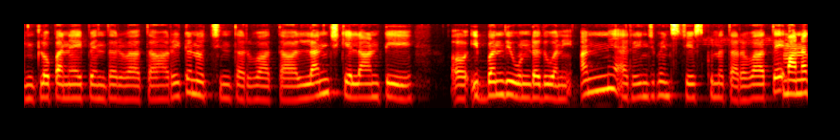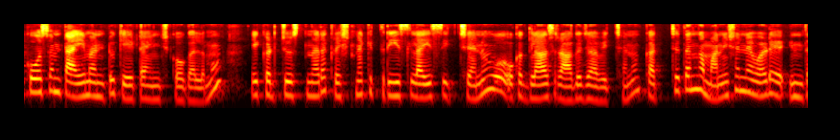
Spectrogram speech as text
ఇంట్లో పని అయిపోయిన తర్వాత రిటర్న్ వచ్చిన తర్వాత లంచ్కి ఎలాంటి ఇబ్బంది ఉండదు అని అన్ని అరేంజ్మెంట్స్ చేసుకున్న తర్వాతే మన కోసం టైం అంటూ కేటాయించుకోగలము. ఇక్కడ చూస్తున్నారా కృష్ణకి త్రీ స్లైస్ ఇచ్చాను ఒక గ్లాస్ రాగజావ ఇచ్చాను. ఖచ్చితంగా మనిషి అనేవాడు ఇంత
